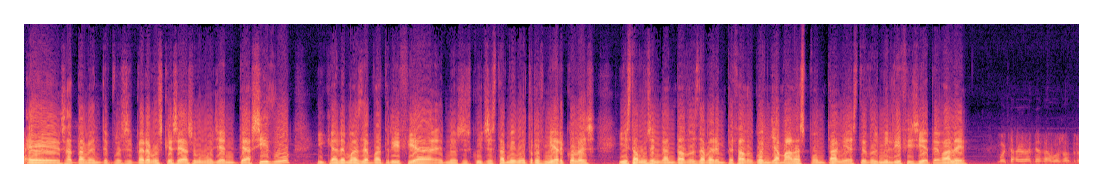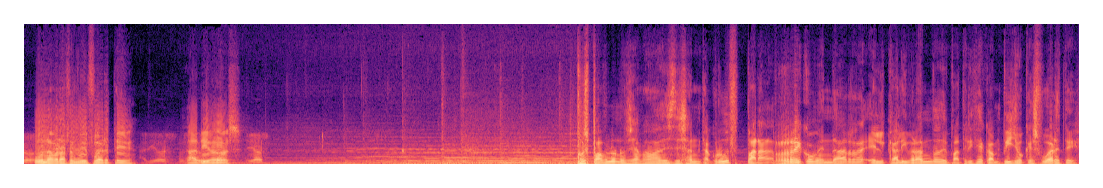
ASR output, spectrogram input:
Eh, exactamente, pues esperemos que seas un oyente asiduo y que además de Patricia eh, nos escuches también otros miércoles y estamos encantados de haber empezado con llamada espontánea este 2017, ¿vale? Muchas gracias a vosotros. Un abrazo muy fuerte. Adiós. Adiós. Pues Pablo nos llamaba desde Santa Cruz para recomendar el calibrando de Patricia Campillo, qué suerte.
